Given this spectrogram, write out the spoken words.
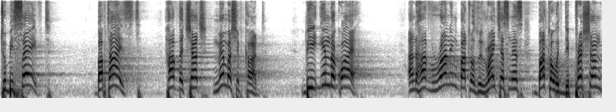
to be saved, baptized, have the church membership card, be in the choir, and have running battles with righteousness, battle with depression,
